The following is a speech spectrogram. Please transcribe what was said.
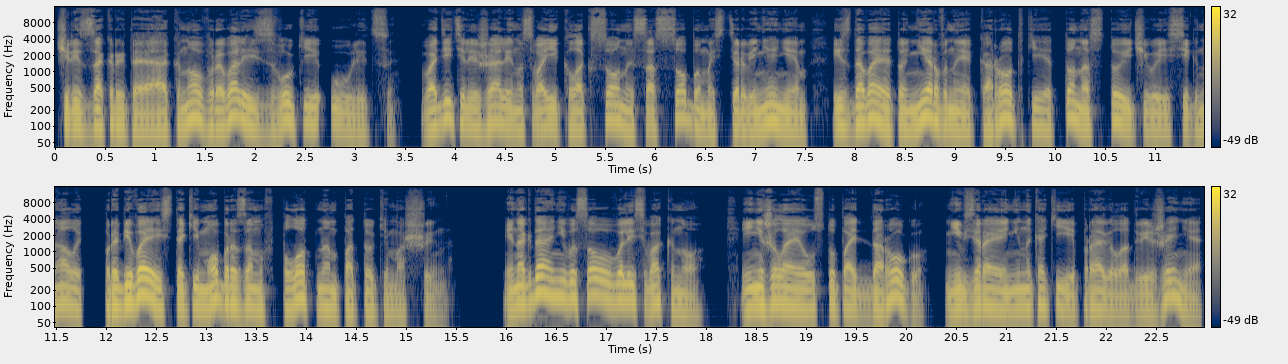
Через закрытое окно врывались звуки улицы. Водители жали на свои клаксоны с особым остервенением, издавая то нервные, короткие, то настойчивые сигналы, пробиваясь таким образом в плотном потоке машин. Иногда они высовывались в окно, и, не желая уступать дорогу, невзирая ни на какие правила движения,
